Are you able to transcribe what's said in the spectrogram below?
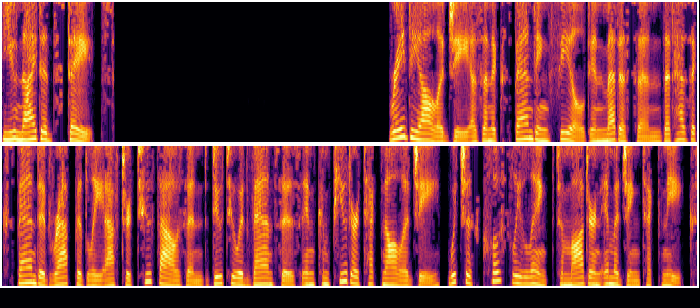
United States Radiology is an expanding field in medicine that has expanded rapidly after 2000 due to advances in computer technology, which is closely linked to modern imaging techniques.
